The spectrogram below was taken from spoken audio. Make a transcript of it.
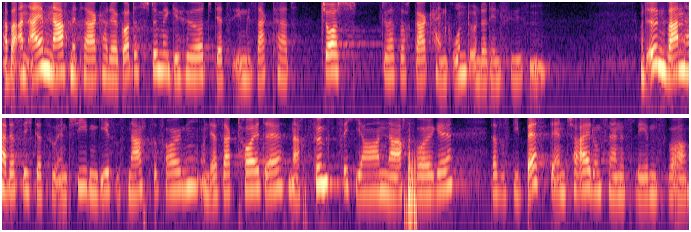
aber an einem Nachmittag hat er Gottes Stimme gehört, der zu ihm gesagt hat, Josh, du hast doch gar keinen Grund unter den Füßen. Und irgendwann hat er sich dazu entschieden, Jesus nachzufolgen. Und er sagt heute, nach 50 Jahren Nachfolge, dass es die beste Entscheidung seines Lebens war.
